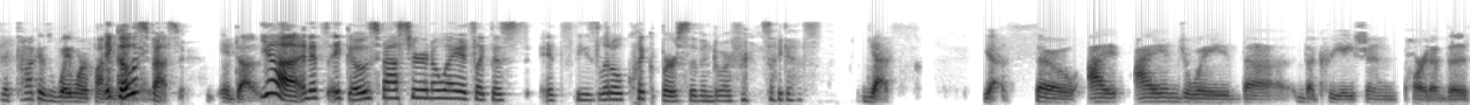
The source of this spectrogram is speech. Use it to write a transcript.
TikTok is way more fun It goes editing. faster. It does. Yeah, and it's it goes faster in a way. It's like this it's these little quick bursts of endorphins, I guess. Yes. Yes. So I I enjoy the the creation part of this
